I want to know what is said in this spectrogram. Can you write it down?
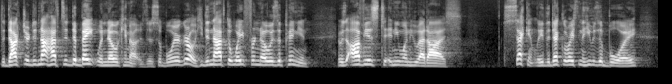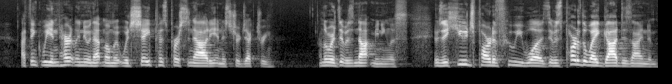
The doctor did not have to debate when Noah came out is this a boy or girl? He didn't have to wait for Noah's opinion. It was obvious to anyone who had eyes. Secondly, the declaration that he was a boy I think we inherently knew in that moment would shape his personality and his trajectory. In other words, it was not meaningless. It was a huge part of who he was, it was part of the way God designed him.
